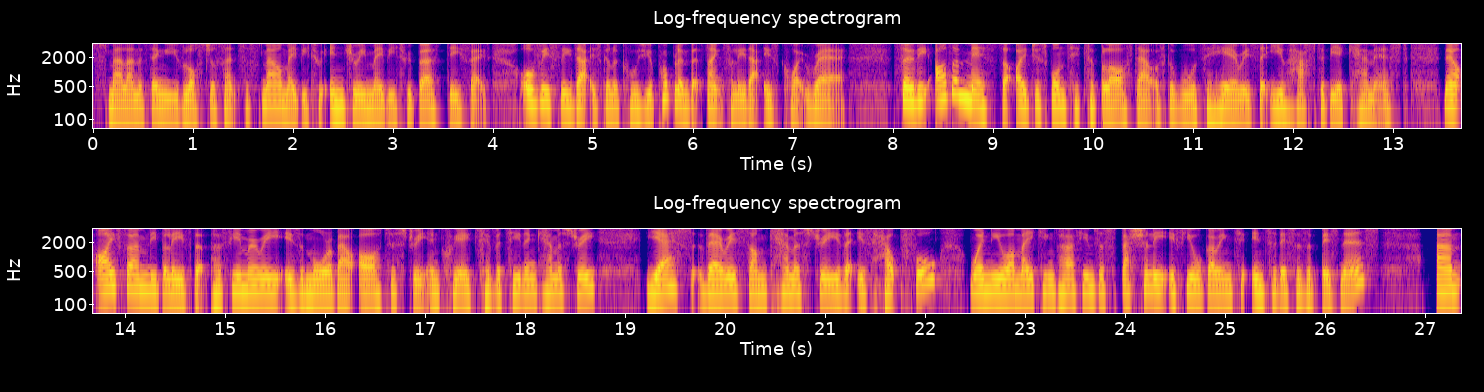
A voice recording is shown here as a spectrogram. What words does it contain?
smell anything. You've lost your sense of smell, maybe through injury, maybe through birth defect. Obviously, that is going to cause you a problem, but thankfully, that is quite rare. So, the other myth that I just wanted to blast out of the water here is that you have to be a chemist. Now, I firmly believe that perfumery is more about artistry and creativity than chemistry. Yes, there is some chemistry that is helpful when you are making perfumes, especially if you're going to into this as a business. Um,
